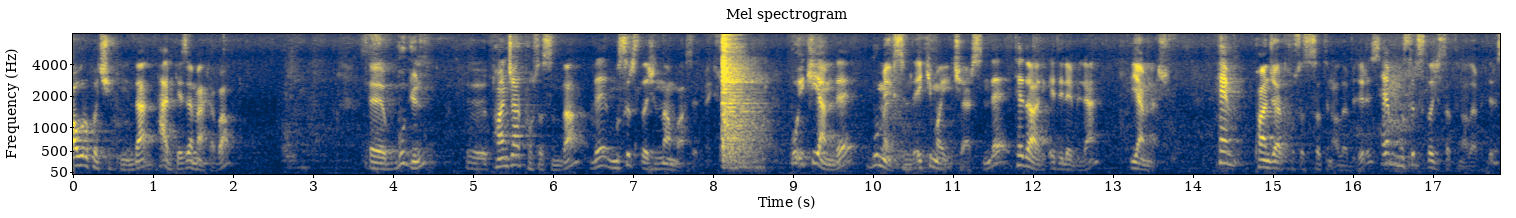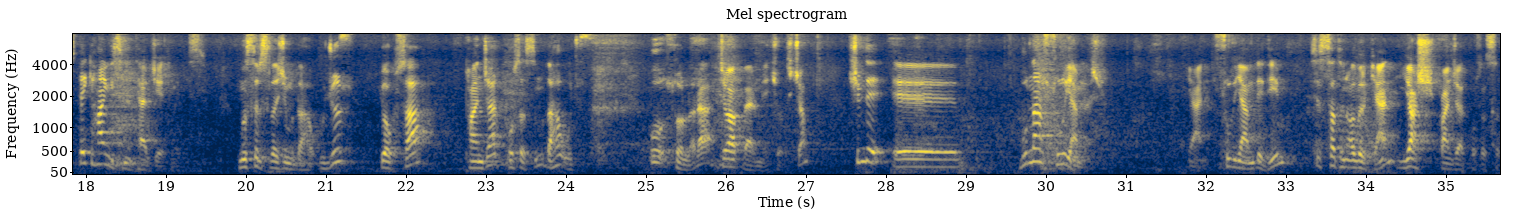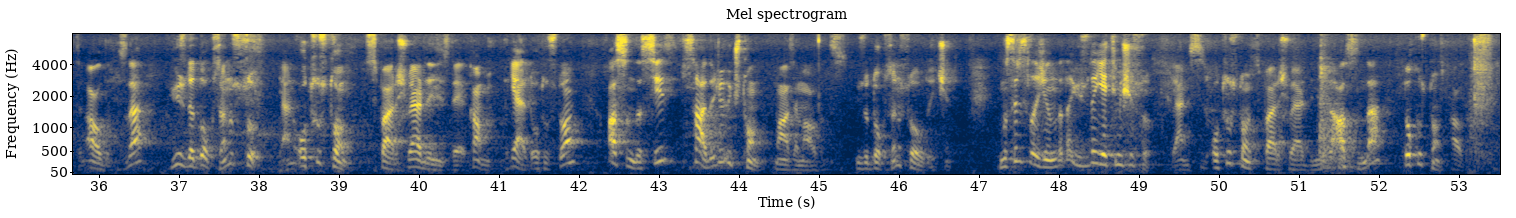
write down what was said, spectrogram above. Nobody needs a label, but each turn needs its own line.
Avrupa Çiftliği'nden herkese merhaba. Ee, bugün e, pancar posasından ve mısır sılacından bahsetmek istiyorum. Bu iki yem de bu mevsimde, Ekim ayı içerisinde tedarik edilebilen yemler. Hem pancar posası satın alabiliriz hem mısır sılacı satın alabiliriz. Peki hangisini tercih etmeliyiz? Mısır sılacı mı daha ucuz yoksa pancar posası mı daha ucuz? Bu sorulara cevap vermeye çalışacağım. Şimdi eee, bunlar sulu yemler. Yani sulu yem dediğim siz satın alırken yaş pancar posası satın aldığınızda %90'ı su. Yani 30 ton sipariş verdiğinizde kamyonda geldi 30 ton. Aslında siz sadece 3 ton malzeme aldınız. %90'ı su olduğu için. Mısır sılacında da %70'i su. Yani siz 30 ton sipariş verdiğinizde aslında 9 ton aldınız.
